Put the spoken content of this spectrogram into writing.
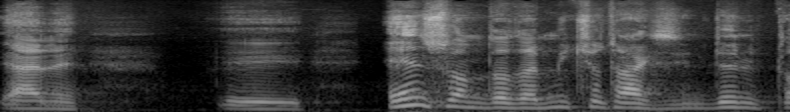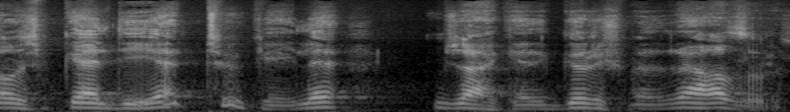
Yani e, en sonunda da Mitsotakis'in dönüp dolaşıp geldiği yer Türkiye ile müzakere, görüşmelere hazırız.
